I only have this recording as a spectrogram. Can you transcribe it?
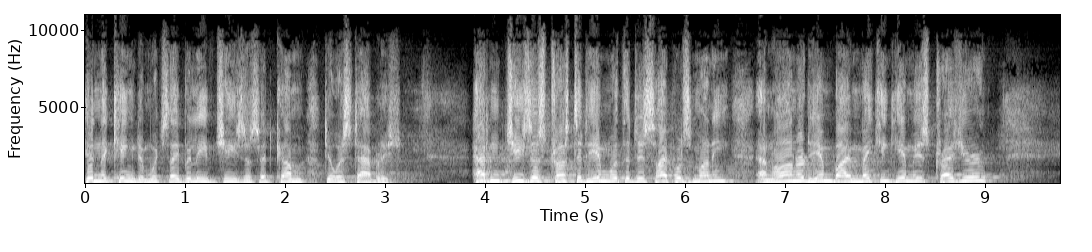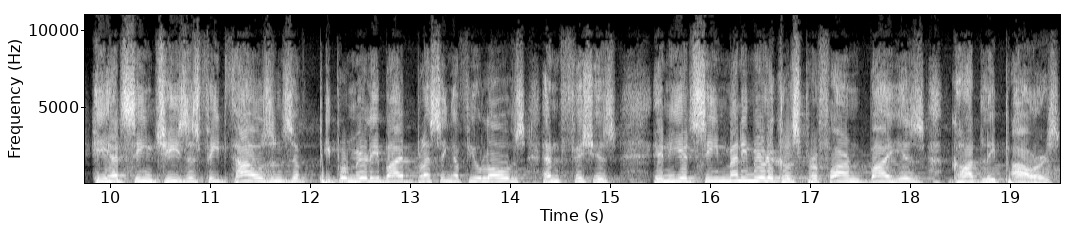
in the kingdom which they believed Jesus had come to establish. Hadn't Jesus trusted him with the disciples' money and honored him by making him his treasurer? He had seen Jesus feed thousands of people merely by blessing a few loaves and fishes, and he had seen many miracles performed by his godly powers.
